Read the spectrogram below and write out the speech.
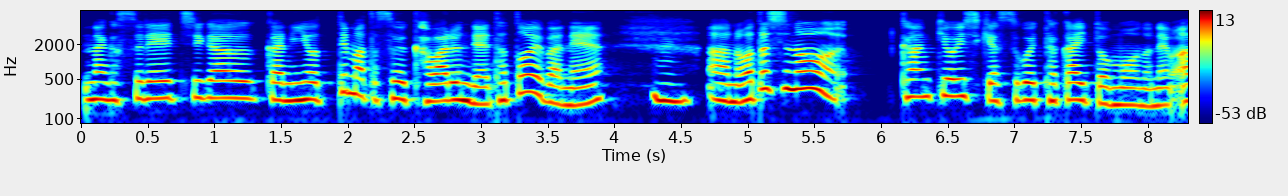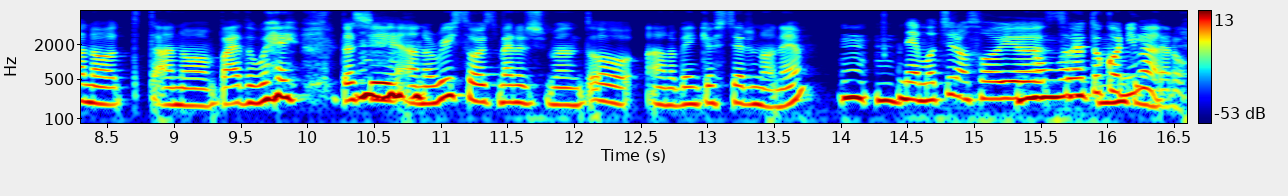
なんかすれ違うかによってまたそういう変わるんだよね。例えばね、うんあの、私の環境意識はすごい高いと思うのね。あの、あの、by the way、私、あの、resource management をあの勉強してるのね。うんうん。で、もちろんそういう、そういうととこには、なんて言うん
